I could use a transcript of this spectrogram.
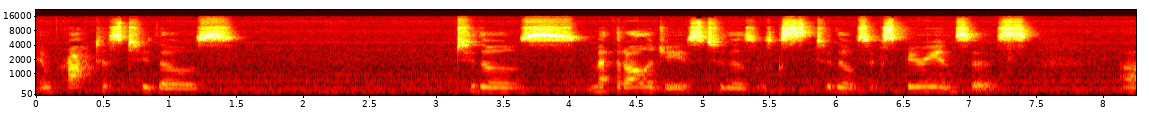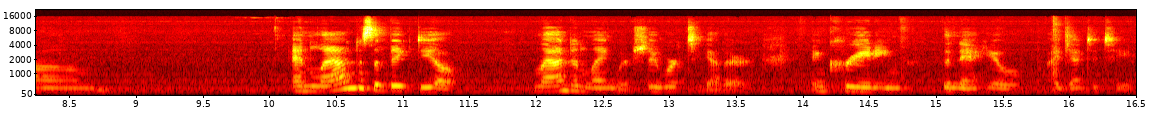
and practice to those to those methodologies, to those to those experiences. Um, and land is a big deal. Land and language, they work together in creating the Nehiyaw identity.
